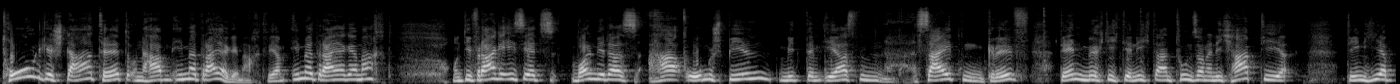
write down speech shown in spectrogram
Ton gestartet und haben immer Dreier gemacht. Wir haben immer Dreier gemacht. Und die Frage ist jetzt, wollen wir das H oben spielen mit dem ersten Seitengriff? Den möchte ich dir nicht antun, sondern ich habe dir den hier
